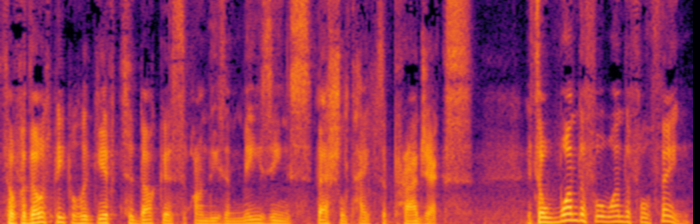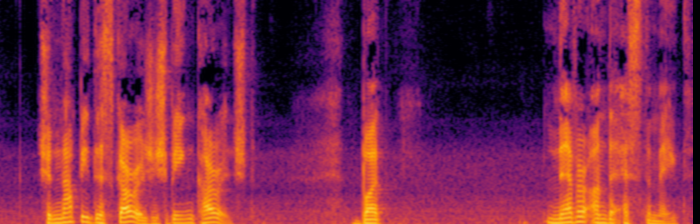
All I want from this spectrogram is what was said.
So for those people who give tzedakahs on these amazing special types of projects, it's a wonderful, wonderful thing. Should not be discouraged. You should be encouraged. But never underestimate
